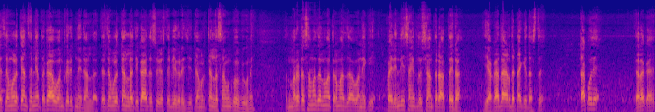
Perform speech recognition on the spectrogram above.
त्याच्यामुळे त्यांचा नेता काय आव्हान करीत नाही त्यांना. त्याच्यामुळे त्यांना ती कायदा सुव्यवस्था बिघडायची. त्यामुळे त्यांना सांगून काही उपयोग नाही. पण मराठा समाजाला मात्र माझं आव्हान आहे की पहिल्यांदाही सांगितलं शांत राहता राहा. एखादा अर्धा टाकीत असतं. टाकू द्या. त्याला काय?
